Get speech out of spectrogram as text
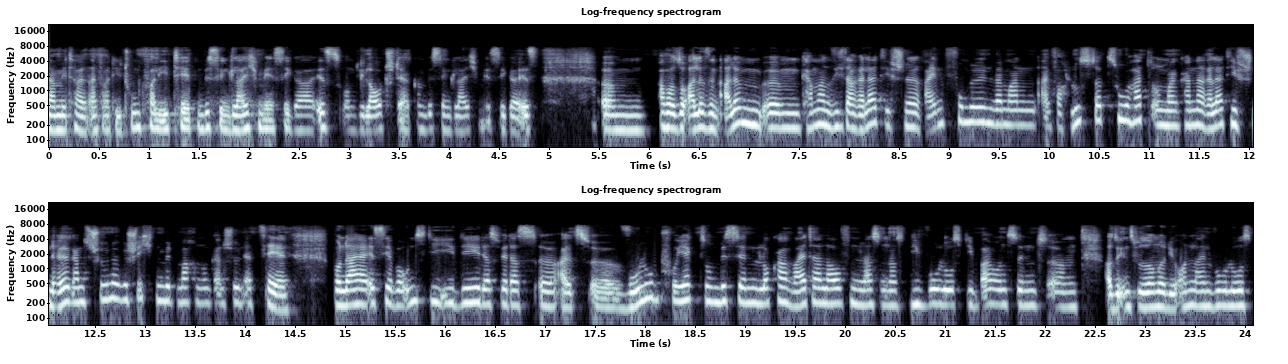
damit halt einfach die Tonqualität ein bisschen gleichmäßiger ist und die Lautstärke ein bisschen gleichmäßiger ist. Ähm, aber so alles in allem ähm, kann man sich da relativ schnell reinfummeln, wenn man einfach Lust dazu hat und man kann da relativ schnell ganz schöne Geschichten mitmachen und ganz schön erzählen. Von daher ist hier bei uns die Idee, dass wir das äh, als äh, Volo-Projekt so ein bisschen locker weiterlaufen lassen, dass die Volos, die bei uns sind, ähm, also insbesondere die Online-Volos,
